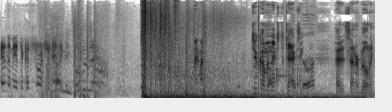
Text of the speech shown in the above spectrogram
Enemy at the construction site. Damn it. Two coming next to taxi. Headed center building.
